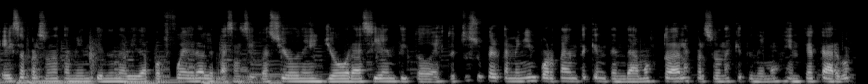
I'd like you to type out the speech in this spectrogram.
esa persona también tiene una vida por fuera, le pasan situaciones, llora, siente y todo esto. Esto es súper también importante que entendamos todas las personas que tenemos gente a cargo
